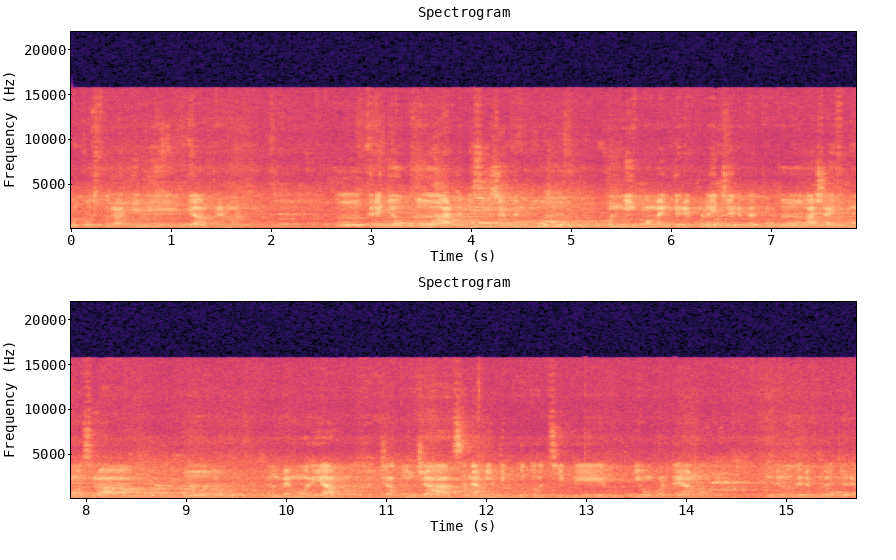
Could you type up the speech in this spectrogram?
în postura de, de antrenor. Cred eu că ar trebui să începem cu un mic moment de reculegere, pentru că așa e frumos la un memorial și atunci să ne amintim cu toții de Ion Bordeanu, un minut de reculegere.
